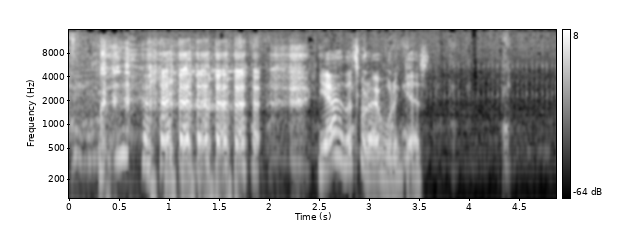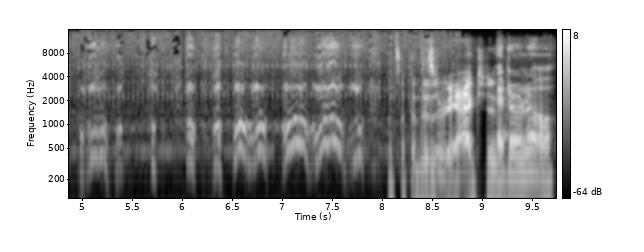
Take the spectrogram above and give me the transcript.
yeah, that's what I would have guessed. What's up with this reaction? I don't know.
